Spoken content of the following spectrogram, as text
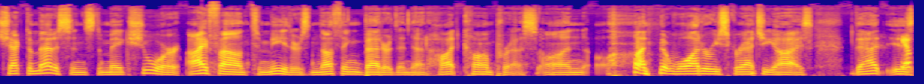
Check the medicines to make sure. I found to me there's nothing better than that hot compress on on the watery, scratchy eyes. That is Yep.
